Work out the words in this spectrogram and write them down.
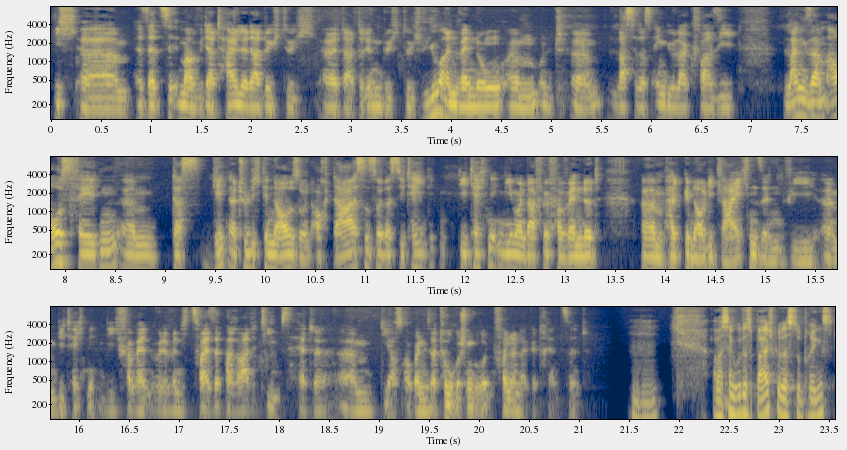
ich ähm, ersetze immer wieder Teile dadurch durch, äh, da drin durch, durch Vue-Anwendungen ähm, und ähm, lasse das Angular quasi langsam ausfaden, ähm, das geht natürlich genauso. Und auch da ist es so, dass die, Techniken, die Techniken, die man dafür verwendet, ähm, halt genau die gleichen sind wie ähm, die Techniken, die ich verwenden würde, wenn ich zwei separate Teams hätte, ähm, die aus organisatorischen Gründen voneinander getrennt sind. Mhm. Aber es ist ein gutes Beispiel, das du bringst.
